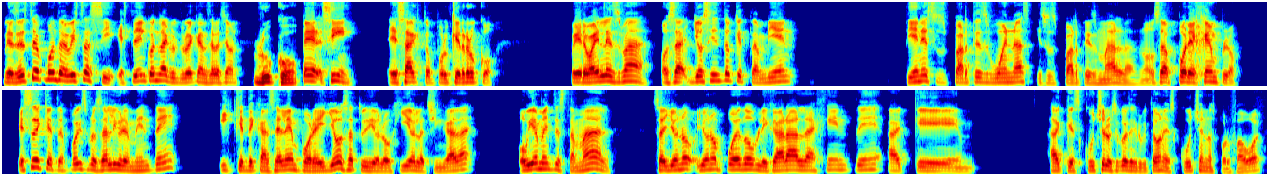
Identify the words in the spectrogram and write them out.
Desde este punto de vista, sí, estoy en contra de la cultura de cancelación. Ruco. Pero sí, exacto, porque Ruco. Pero ahí les va. O sea, yo siento que también tiene sus partes buenas y sus partes malas, ¿no? O sea, por ejemplo, eso de que te puedes expresar libremente y que te cancelen por ello, o sea, tu ideología o la chingada, obviamente está mal. O sea, yo no, yo no puedo obligar a la gente a que, a que escuche los hijos de Krypton, escúchenlos, por favor.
